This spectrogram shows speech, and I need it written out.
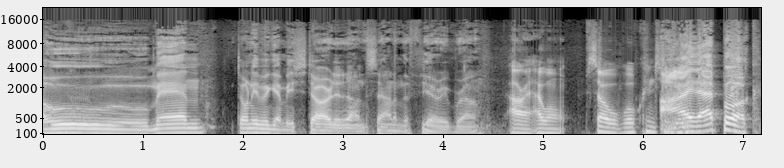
Oh man, don't even get me started on Sound and the Fury, bro. All right, I won't. So we'll continue. I that book.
